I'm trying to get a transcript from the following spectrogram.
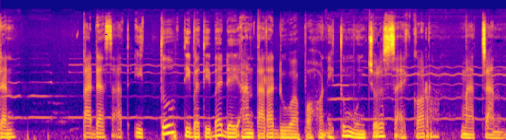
dan pada saat itu tiba-tiba dari antara dua pohon itu muncul seekor macan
